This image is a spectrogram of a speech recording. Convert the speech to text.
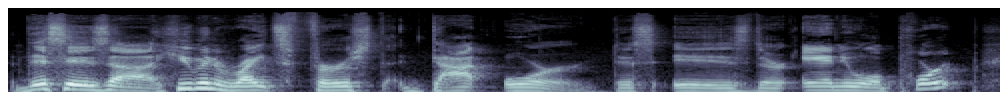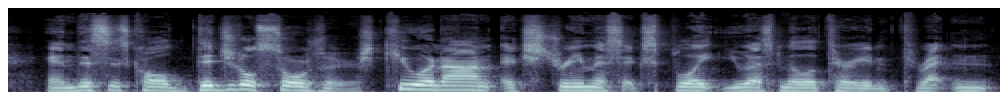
This is uh, humanrightsfirst.org. This is their annual report, and this is called Digital Soldiers QAnon Extremists Exploit U.S. Military and Threaten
